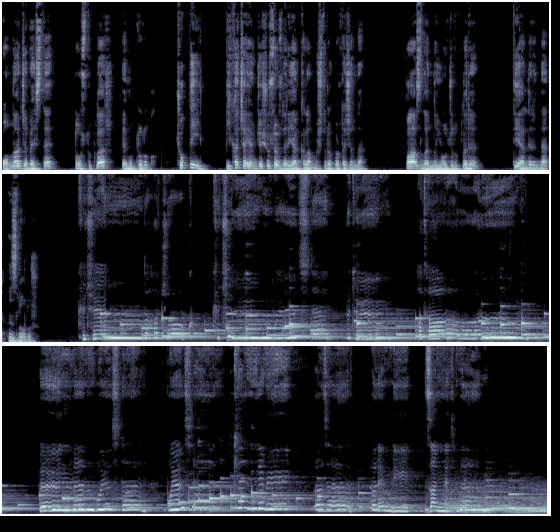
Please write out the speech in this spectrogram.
Onlarca beste, dostluklar ve mutluluk. Çok değil, birkaç ay önce şu sözleri yankılanmıştı röportajında. Bazılarının yolculukları diğerlerinden hızlı olur. Küçüğüm daha çok küçüğüm bu yüzden bütün hatalarım Övünmem bu yüzden bu yüzden kendimi özel önemli zannetmem.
